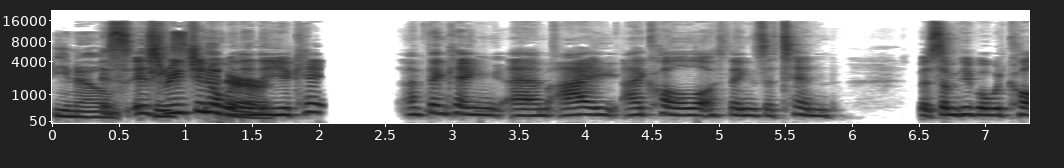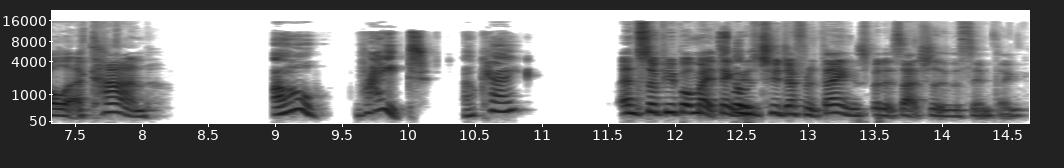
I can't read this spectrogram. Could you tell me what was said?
You know, it's, it's regional within the UK. I'm thinking, um, I I call a lot of things a tin, but some people would call it a can. Oh, right. Okay. And so people might think so, there's two different things, but it's actually the same thing.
